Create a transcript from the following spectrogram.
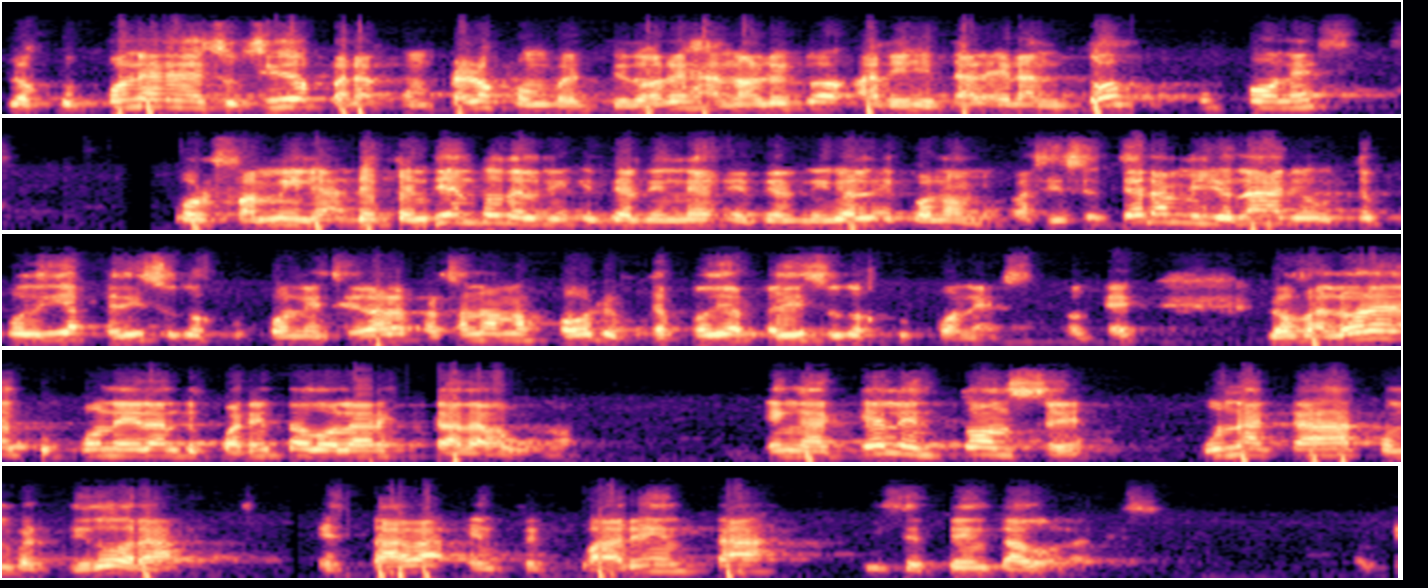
Los cupones de subsidio para comprar los convertidores análogos a digital eran dos cupones por familia, dependiendo del, del, del, nivel económico. Así, si usted era millonario, usted podía pedir sus dos cupones. Si era la persona más pobre, usted podía pedir sus dos cupones. ¿ok? Los valores de cupones eran de 40 dólares cada uno. En aquel entonces, una caja convertidora estaba entre 40 y 70 dólares. ¿Ok?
